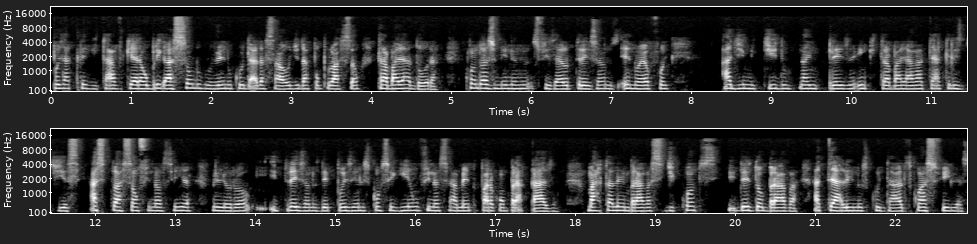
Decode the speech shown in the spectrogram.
pois acreditava que era obrigação do governo cuidar da saúde da população trabalhadora. Quando as meninas fizeram três anos, Enoel foi admitido na empresa em que trabalhava até aqueles dias. A situação financeira melhorou e três anos depois eles conseguiram um financiamento para comprar casa. Marta lembrava-se de quanto se desdobrava até ali nos cuidados com as filhas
